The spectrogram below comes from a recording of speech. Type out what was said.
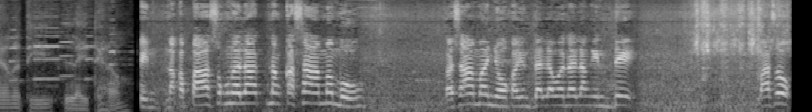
Eternity later. Nakapasok na lahat ng kasama mo. Kasama nyo, kayong dalawa na lang hindi. Pasok!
